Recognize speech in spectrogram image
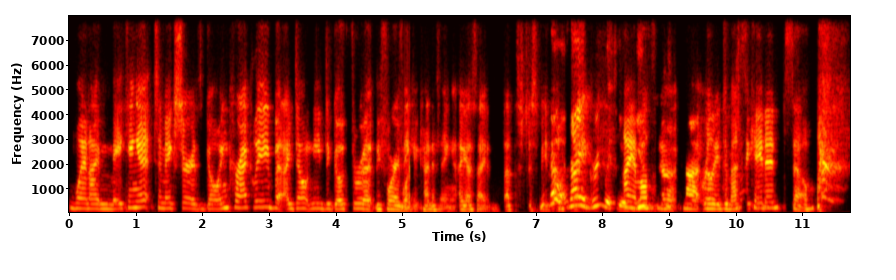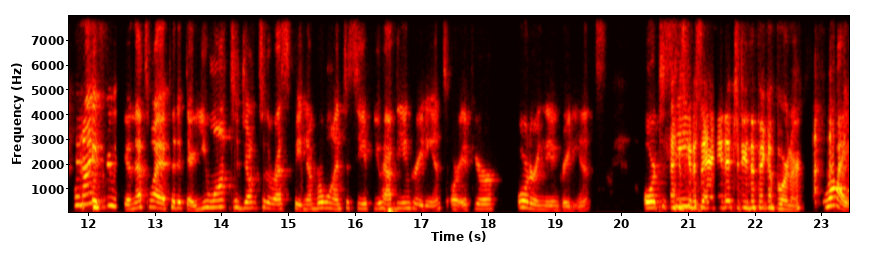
when I'm making it to make sure it's going correctly, but I don't need to go through it before I make it kind of thing. I guess I that's just me. No, and I agree with you. I am you, also not really domesticated, so and I agree with you. And that's why I put it there. You want to jump to the recipe, number one, to see if you have the ingredients or if you're ordering the ingredients. Or to see I was gonna say I needed to do the pickup order. right.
